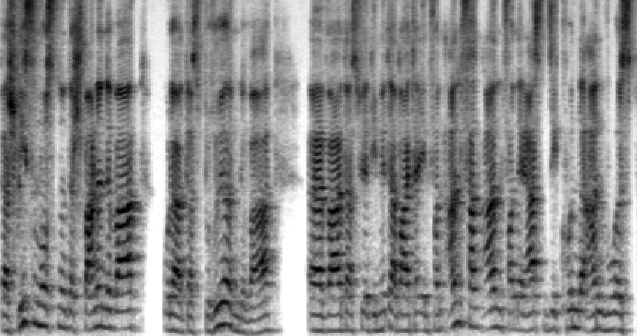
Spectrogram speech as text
das schließen mussten. Und das Spannende war oder das Berührende war, äh, war, dass wir die Mitarbeiter eben von Anfang an, von der ersten Sekunde an, wo es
